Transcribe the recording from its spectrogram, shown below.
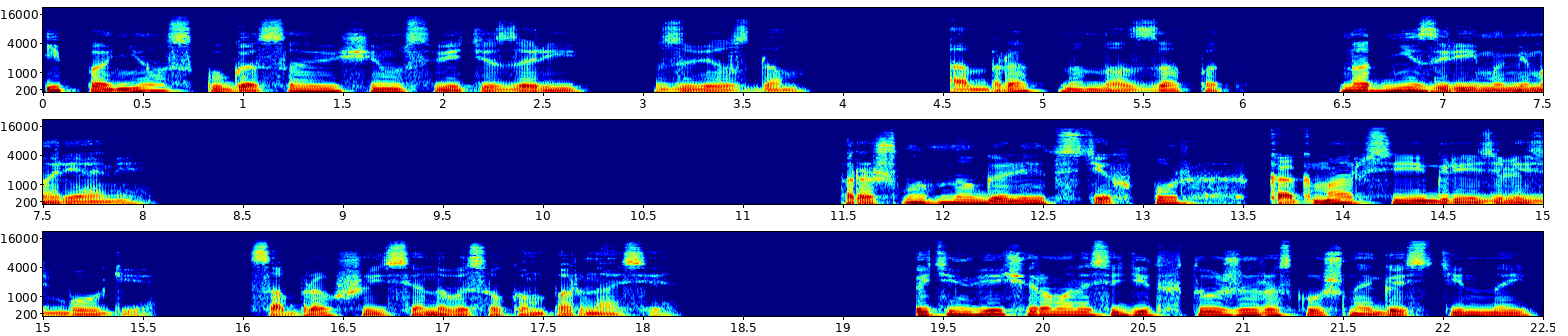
и понес к угасающим в свете зари звездам, обратно на запад над незримыми морями. Прошло много лет с тех пор, как Марсии грезились боги, собравшиеся на высоком Парнасе. Этим вечером она сидит в той же роскошной гостиной,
